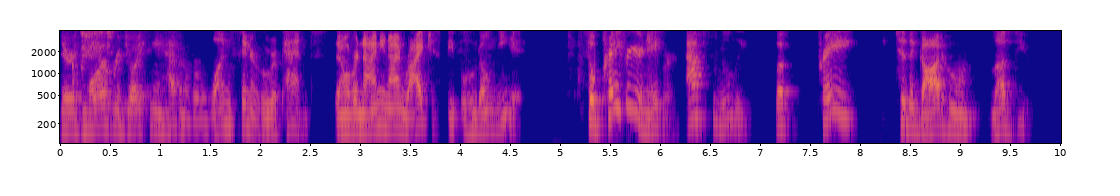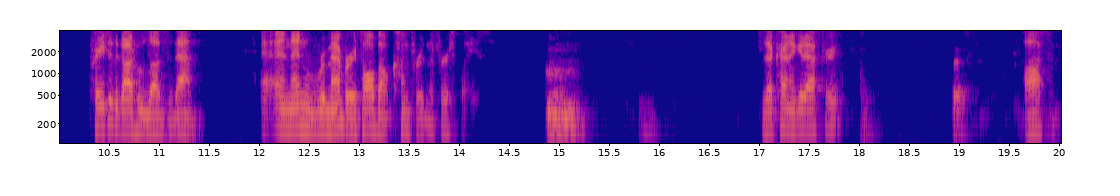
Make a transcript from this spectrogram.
There is more rejoicing in heaven over one sinner who repents than over 99 righteous people who don't need it. So pray for your neighbor, absolutely. But pray to the God who loves you. Pray to the God who loves them. And then remember, it's all about comfort in the first place. Does that kind of get after it? Yes. Awesome.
